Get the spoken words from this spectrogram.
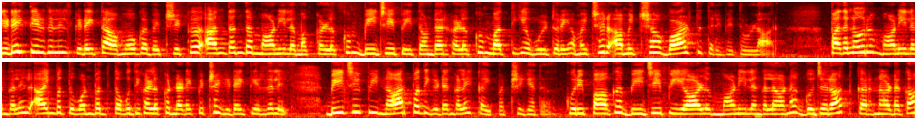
இடைத்தேர்தலில் கிடைத்த அமோக வெற்றிக்கு அந்தந்த மாநில மக்களுக்கும் பிஜேபி தொண்டர்களுக்கும் மத்திய உள்துறை அமைச்சர் அமித்ஷா வாழ்த்து தெரிவித்துள்ளார். பதினோரு மாநிலங்களில் ஐம்பத்து ஒன்பது தொகுதிகளுக்கு நடைபெற்ற இடைத்தேர்தலில் பிஜேபி நாற்பது இடங்களை கைப்பற்றியது. குறிப்பாக பிஜேபி ஆளும் மாநிலங்களான குஜராத் கர்நாடகா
